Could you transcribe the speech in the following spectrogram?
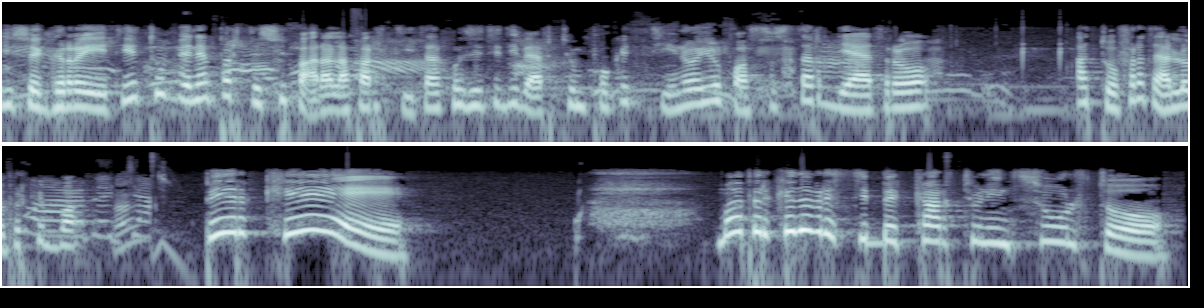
i segreti e tu vieni a partecipare alla partita così ti diverti un pochettino. Io posso star dietro a tuo fratello perché va... Perché? Ma perché dovresti beccarti un insulto?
